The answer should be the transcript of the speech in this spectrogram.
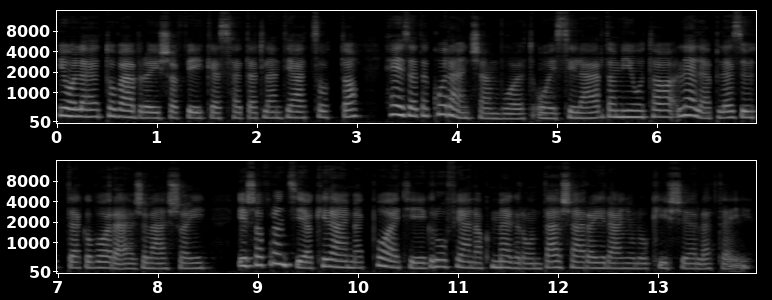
jól lehet továbbra is a fékezhetetlent játszotta, helyzete korán sem volt oly szilárd, amióta lelepleződtek a varázslásai, és a francia király meg Poitiers grófjának megrontására irányuló kísérletei.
